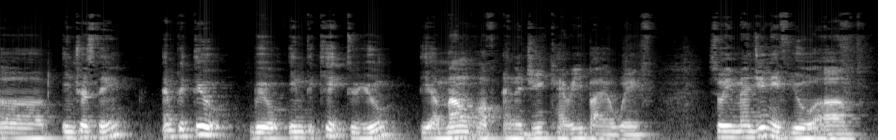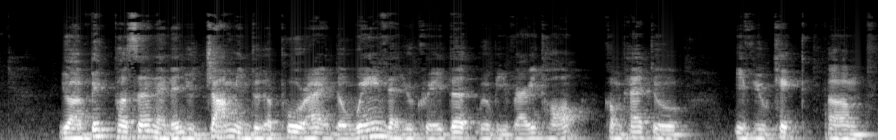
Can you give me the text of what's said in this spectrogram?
uh, interesting. Amplitude will indicate to you the amount of energy carried by a wave. So imagine if you um, you are a big person and then you jump into the pool right? The wave that you created will be very tall compared to if you kick um,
